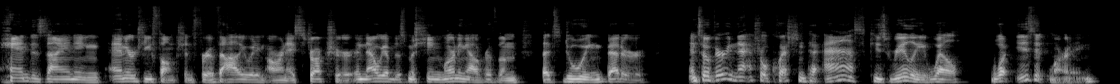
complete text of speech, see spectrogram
hand designing energy functions for evaluating RNA structure. And now we have this machine learning algorithm that's doing better. And so a very natural question to ask is really, well, what is it learning?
